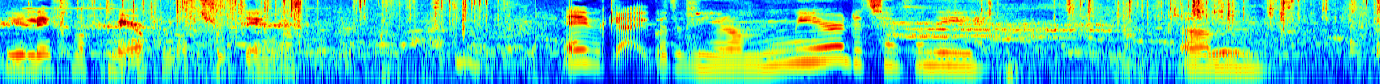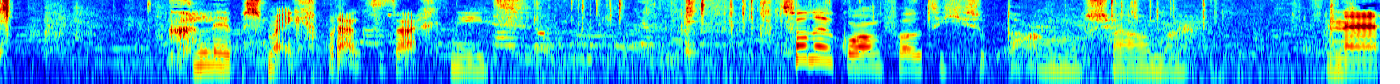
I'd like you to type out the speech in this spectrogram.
Hier liggen nog meer van dat soort dingen. Even kijken, wat hebben we hier nog meer? Dit zijn van die ehm, clips, maar ik gebruik dat eigenlijk niet. Het is wel leuk hoor om fotootjes op te hangen of zo, maar nee.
